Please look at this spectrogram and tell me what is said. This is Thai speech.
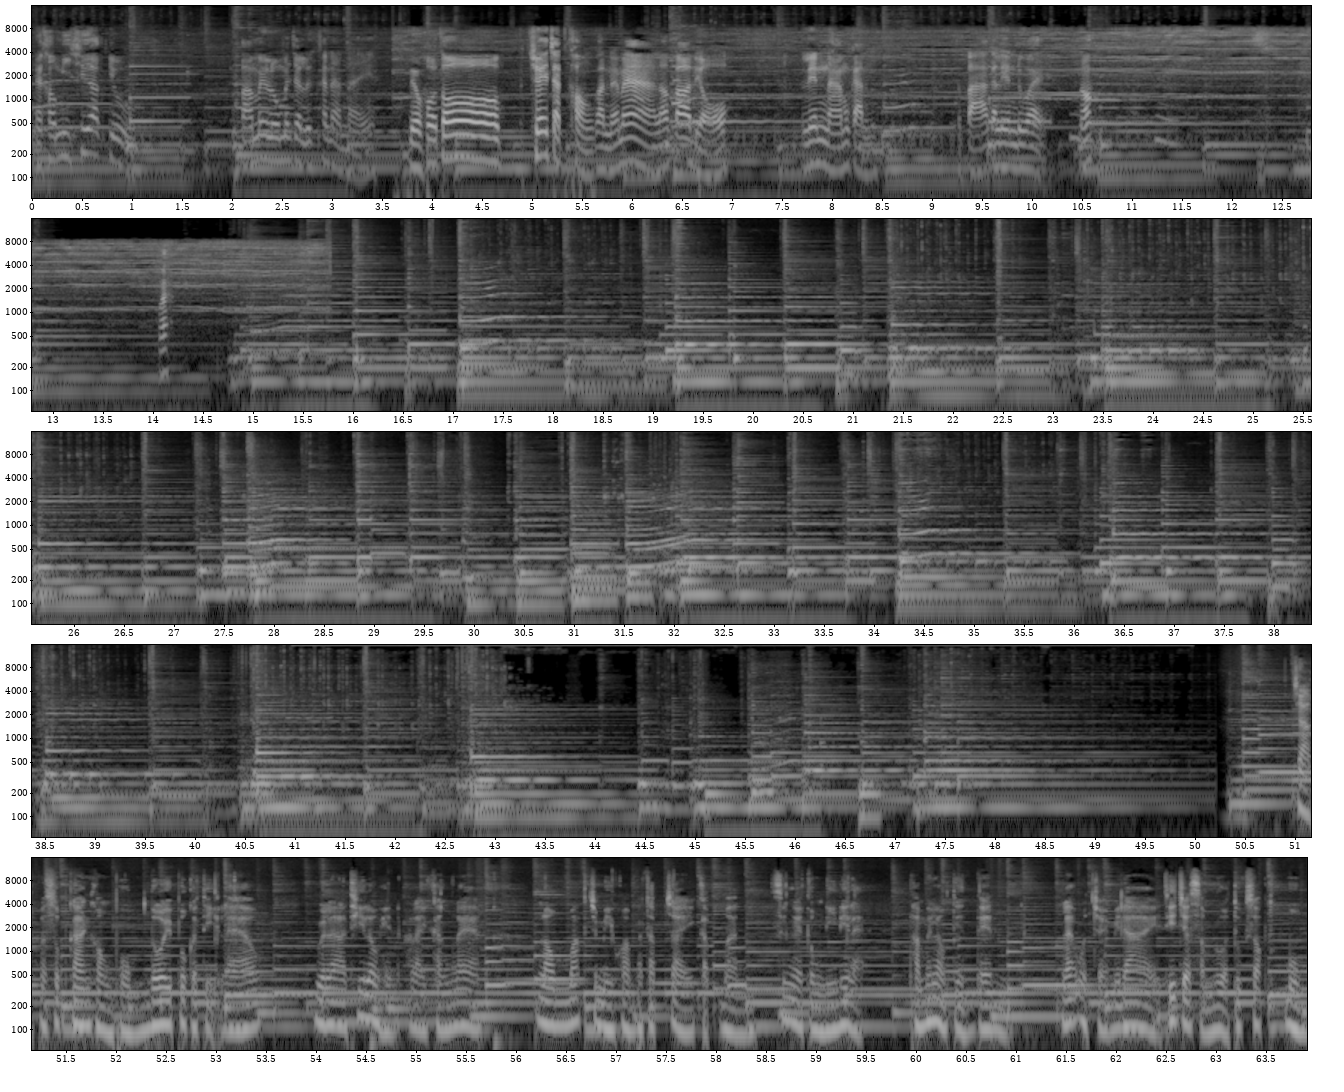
แต่เขามีเชือกอยู่ป้าไม่รู้มันจะลึกขนาดไหน เดี๋ยวโฟโต้ช่วยจัดของก่อนนะแม่แล้วก็เดี๋ยว เล่นน้ำกันแต่ป้าก็เล่นด้วย เนาะ สบการณ์ของผมโดยปกติแล้ว เวลาที่เราเห็นอะไรครั้งแรก เรามักจะมีความประทับใจกับมัน ซึ่งไอ้ตรงนี้นี่แหละทำให้เราตื่นเต้น และอดใจไม่ได้ที่จะสำรวจทุกซอกทุกมุม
